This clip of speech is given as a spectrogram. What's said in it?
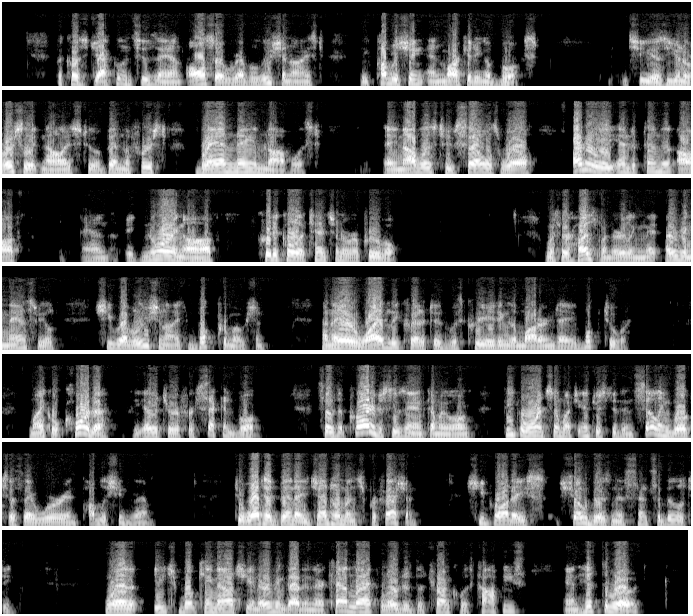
because Jacqueline Susann also revolutionized the publishing and marketing of books. She is universally acknowledged to have been the first brand name novelist a novelist who sells well, utterly independent of and ignoring of critical attention or approval. With her husband, Irving Mansfield, she revolutionized book promotion, and they are widely credited with creating the modern day book tour. Michael Korda, the editor of her second book, says that prior to Susann coming along, people weren't so much interested in selling books as they were in publishing them. To what had been a gentleman's profession, she brought a show business sensibility. When each book came out, she and Irving got in their Cadillac, loaded the trunk with copies, and hit the road.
